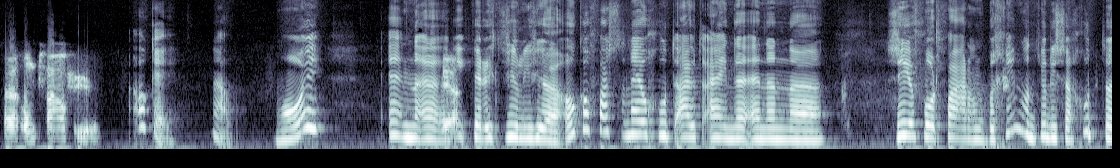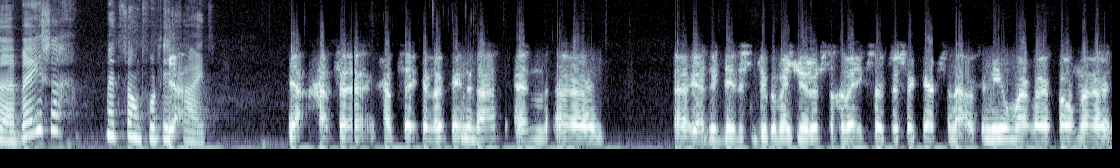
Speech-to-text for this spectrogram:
eh, om 12 uur. Oké, nou, mooi. En eh, Ja. ik wens jullie eh, ook alvast een heel goed uiteinde en een eh, zeer voortvarend begin. Want jullie zijn goed eh, bezig met Zandvoort Ja. Inside. Ja, gaat, eh, gaat zeker lukken inderdaad. En eh, eh, ja, dit, dit is natuurlijk een beetje een rustige week zo tussen kerst en oud en nieuw. Maar we komen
